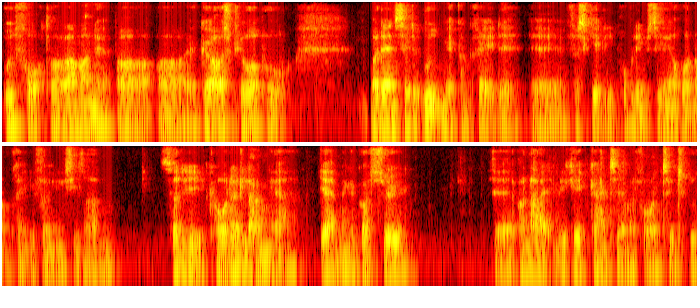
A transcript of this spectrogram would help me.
udfordre rammerne og, og gøre os klogere på, hvordan ser det ud mere konkrete øh, forskellige problemstillinger rundt omkring i foreningsidrætten. Så det korte og lange er, ja, man kan godt søge, øh, og nej, vi kan ikke garantere, at man får et tilskud.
